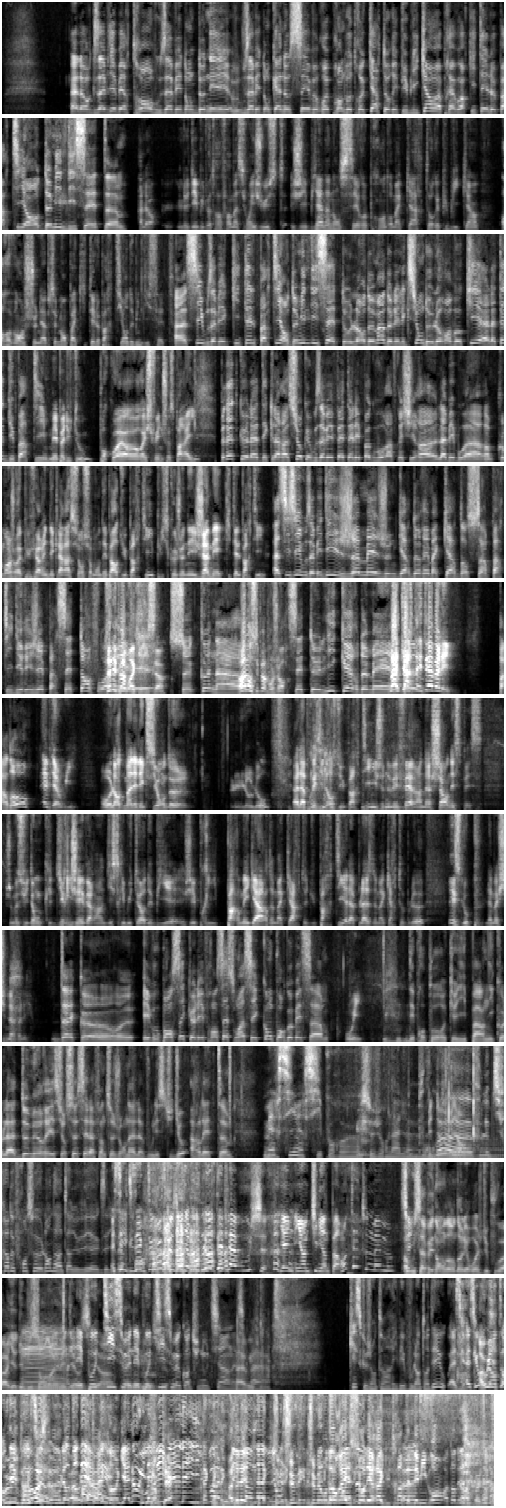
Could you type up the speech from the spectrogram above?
Alors Xavier Bertrand, vous avez donc donné, vous avez donc annoncé reprendre votre carte aux Républicains après avoir quitté le parti en 2017. Alors, le début de votre information est juste. J'ai bien annoncé reprendre ma carte aux Républicains En revanche, je n'ai absolument pas quitté le parti en 2017. Ah si, vous avez quitté le parti en 2017, au lendemain de l'élection de Laurent Wauquiez à la tête du parti. Mais pas du tout. Pourquoi aurais-je fait une chose pareille? Peut-être que la déclaration que vous avez faite à l'époque vous rafraîchira la mémoire. Comment j'aurais pu faire une déclaration sur mon départ du parti puisque je n'ai jamais quitté le parti? Ah si si, vous avez dit jamais je ne garderai ma carte dans un parti dirigé par cet enfoiré. Ce n'est pas moi qui dis ça. Ce connard. Ah non, c'est pas mon genre. Cette liqueur de merde. Ma carte a été avalée Pardon Eh bien oui. Au lendemain de l'élection de Lolo à la présidence du parti, je devais faire un achat en espèces. Je me suis donc dirigé vers un distributeur de billets. J'ai pris par mégarde ma carte du parti à la place de ma carte bleue. Et zloup, la machine l'a avalée. D'accord. Et vous pensez que les Français sont assez cons pour gober ça Oui. Des propos recueillis par Nicolas Demeuré. Sur ce, c'est la fin de ce journal. À vous les studios, Arlette. Merci, merci pour euh, ce journal. Pourquoi euh, le petit frère de François Hollande a interviewé euh, Xavier C'est exactement ce que j'allais dire. Vous de la bouche. Il y, a une- il y a un petit lien de parenté tout de même. Ah, vous savez, dans, dans- dans les rouages du pouvoir, il y a du puissant dans les médias. aussi, hein. Népotisme, népotisme quand tu nous tiens, n'est-ce Ah oui. Qu'est-ce que j'entends arriver? Vous l'entendez ou- Est-ce que, est-ce que Ah vous oui, l'entendez oui, vous oui, Vous l'entendez? À attendez. Grand Galop Il arrive, il, il vole, un avion. je, je- je mets mon un oreille sur les rails du train Euh, des migrants. Attendez, j'écoute, j'écoute,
